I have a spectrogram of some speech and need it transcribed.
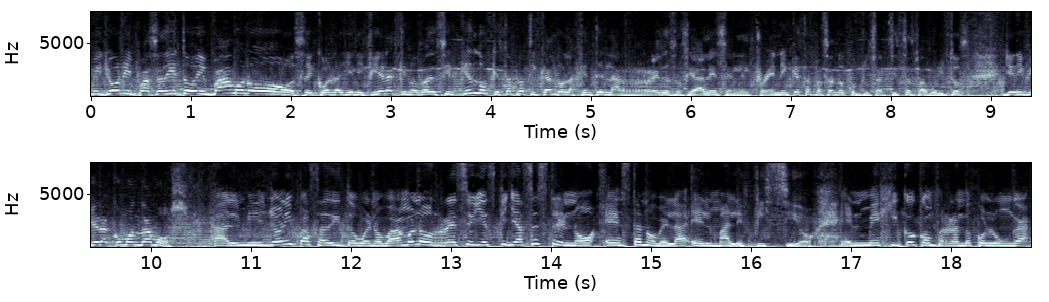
millón y pasadito y vámonos eh, con la Jennifiera que nos va a decir qué es lo que está platicando la gente en las redes sociales, en el trending, qué está pasando con tus artistas favoritos. Jennifiera, ¿cómo andamos? Al millón y pasadito, bueno, vámonos recio y es que ya se estrenó esta novela El Maleficio en México con Fernando Colunga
